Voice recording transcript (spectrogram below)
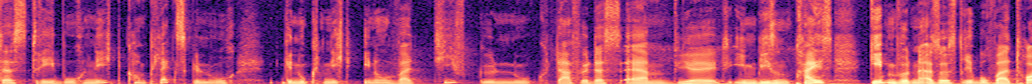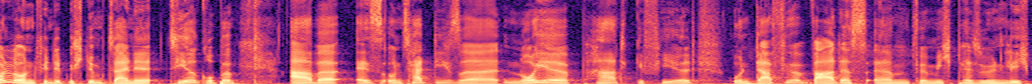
das Drehbuch nicht komplex genug, genug, nicht innovativ genug dafür, dass ähm, wir ihm diesen Preis geben würden. Also das Drehbuch war toll und findet bestimmt seine Zielgruppe, aber es uns hat dieser neue Part gefehlt und dafür war das ähm, für mich persönlich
